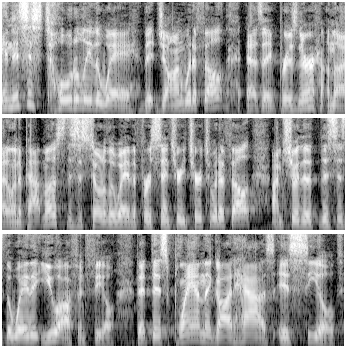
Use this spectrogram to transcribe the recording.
And this is totally the way that John would have felt as a prisoner on the island of Patmos. This is totally the way the first century church would have felt. I'm sure that this is the way that you often feel that this plan that God has is sealed.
